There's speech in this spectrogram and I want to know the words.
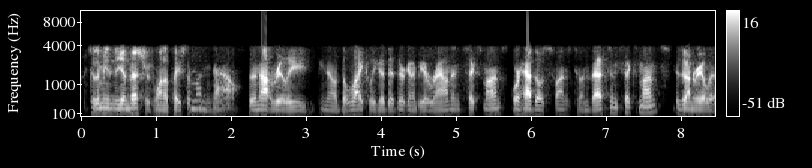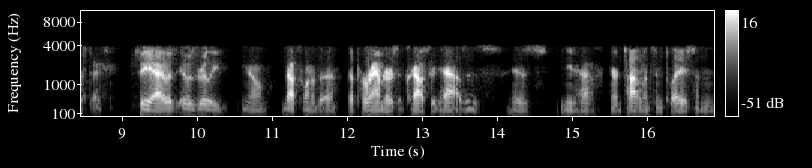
because I mean, the investors want to place their money now. They're not really, you know, the likelihood that they're going to be around in six months or have those funds to invest in six months is unrealistic. So yeah, it was, it was really, you know, that's one of the, the parameters that CrowdStreet has is is you need to have your entitlements in place and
